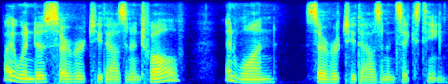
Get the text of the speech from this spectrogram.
by Windows Server 2012 and one Server 2016.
